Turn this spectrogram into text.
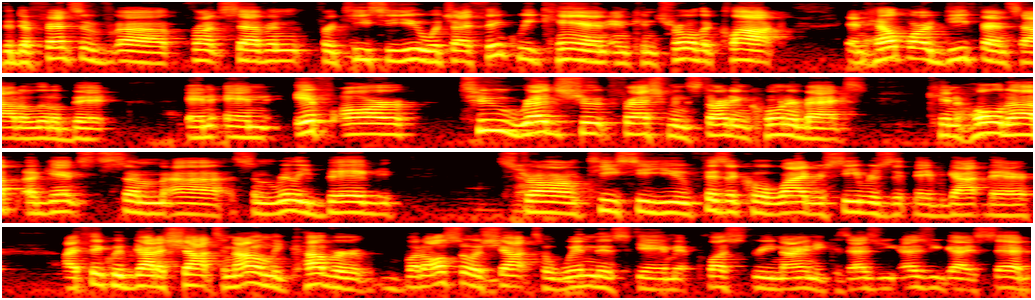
the defensive uh, front seven for TCU, which I think we can, and control the clock and help our defense out a little bit, and and if our two redshirt freshmen starting cornerbacks can hold up against some uh, some really big, strong TCU physical wide receivers that they've got there. I think we've got a shot to not only cover, but also a shot to win this game at plus 390. Because as you as you guys said,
